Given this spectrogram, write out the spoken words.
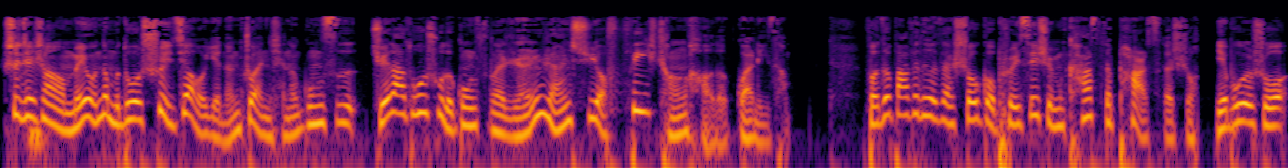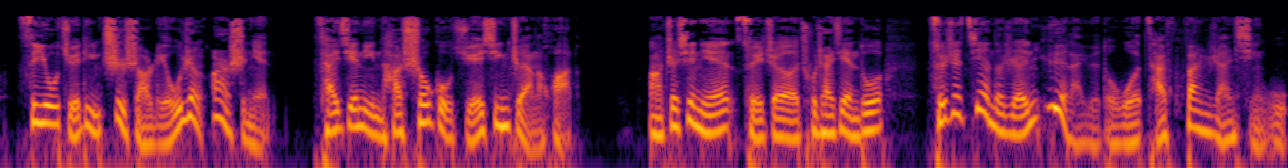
世界上没有那么多睡觉也能赚钱的公司，绝大多数的公司呢，仍然需要非常好的管理层。否则，巴菲特在收购 Precision Cast Parts 的时候，也不会说 CEO 决定至少留任二十年，才坚定他收购决心这样的话了。啊，这些年随着出差见多，随着见的人越来越多，我才幡然醒悟，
